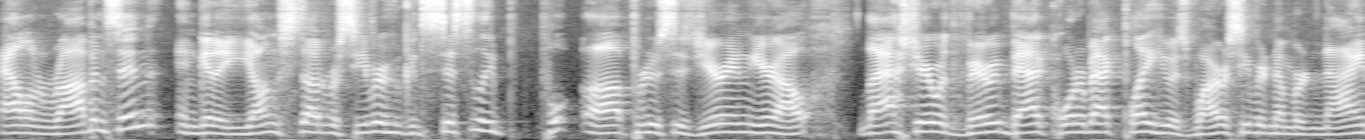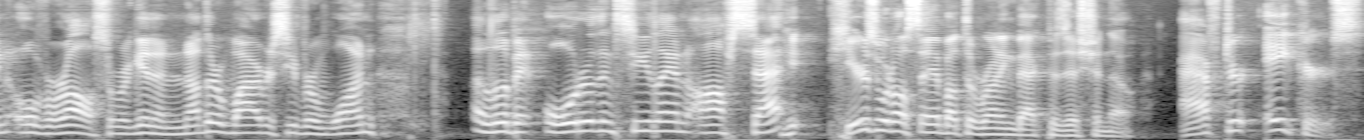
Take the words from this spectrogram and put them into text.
Allen Robinson and get a young stud receiver who consistently uh, produces year in year out? Last year with very bad quarterback play, he was wide receiver number nine overall. So we're getting another wide receiver one, a little bit older than CeeDee Lamb offset. Here's what I'll say about the running back position, though. After Akers,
